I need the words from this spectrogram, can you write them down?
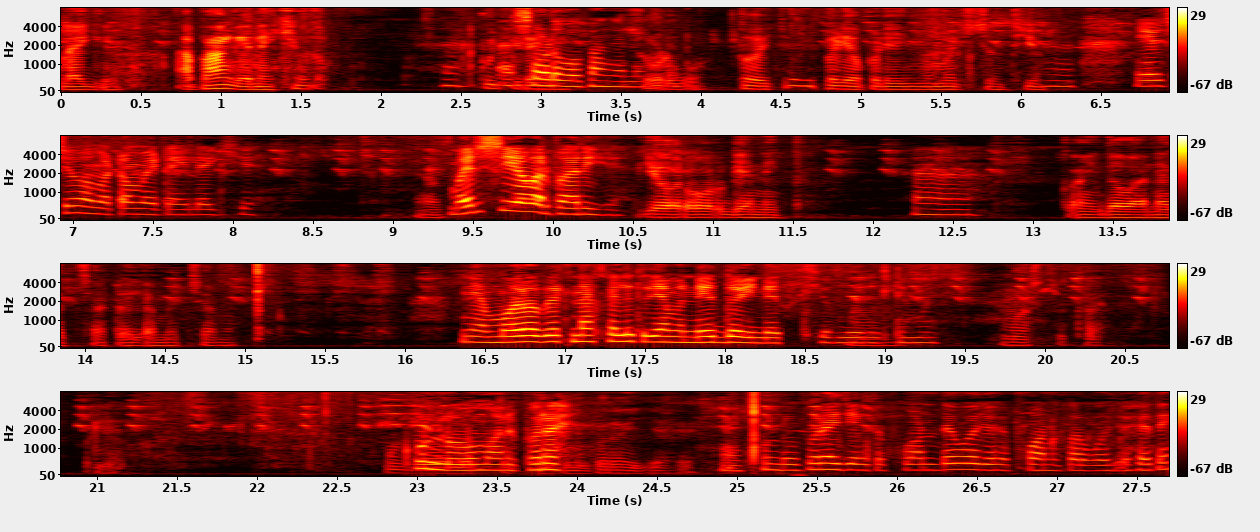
લાગે આ ભાંગે નાખ્યું તો આ કૂતરાને છોડવો ભાંગે નાખ્યો. છોડવો તોય તે પડ્યો પડ્યો એમાં મરચું થયું હમ. એવું જેવું આમાં ટમેટા લાગીએ હા. મરસી અવાર ભારી હે પ્યોર ઓર્ગેનિક હા કંઈ દવા નથી છાંટેલા મરચામાં ને મરો બેઠ નાખેલી તો એમાં નેદોય નથી થયો મોર એટલે મોર મસ્ત થાય એટલે કુંડો અમારે ભરાય. ભરાઈ જાય હા, કુંડો ભરાઈ જાય તો ફોન દેવો જોઈએ ફોન કરવો જોઈએ તે.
